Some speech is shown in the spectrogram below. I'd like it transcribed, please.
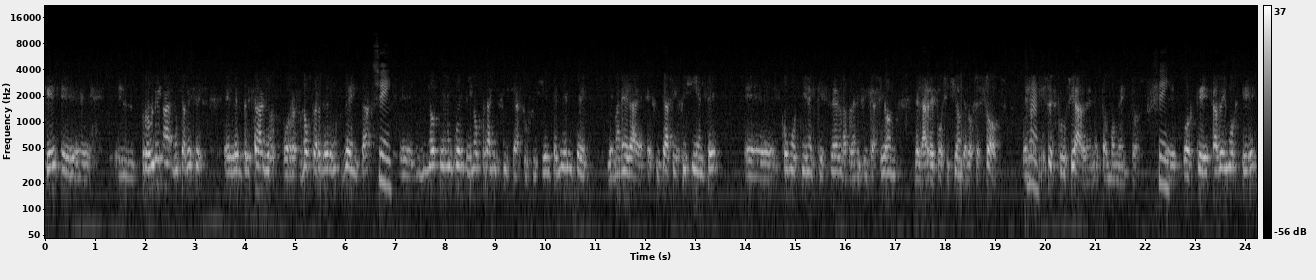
que eh, el problema muchas veces el empresario por no perder venta eh, no tiene en cuenta y no planifica suficientemente de manera eficaz y eficiente eh, cómo tiene que ser la planificación de la reposición de los stocks. Eso es crucial en estos momentos, eh, porque sabemos que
